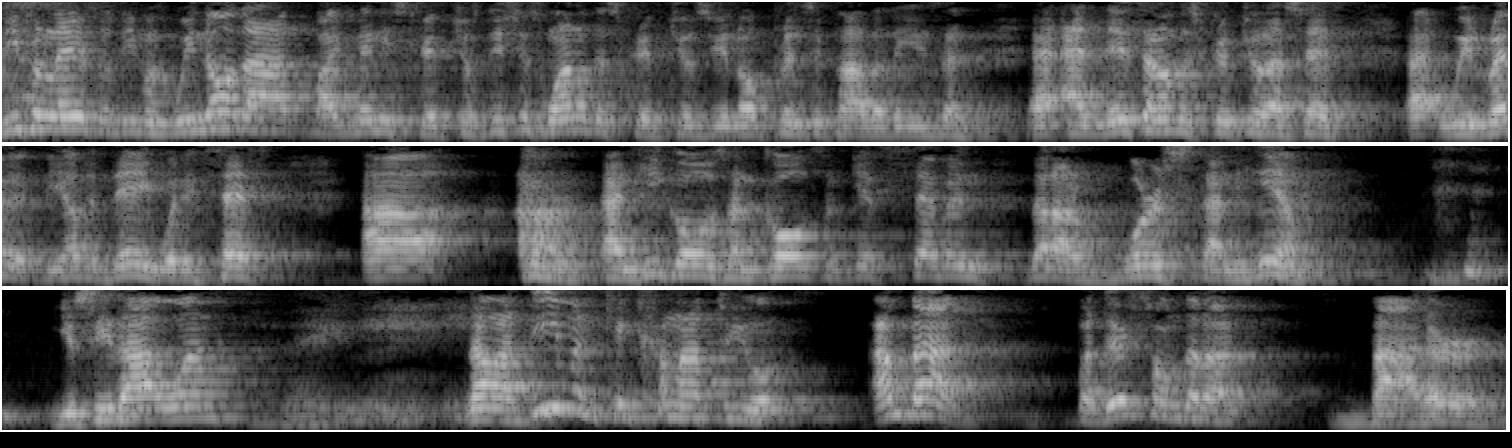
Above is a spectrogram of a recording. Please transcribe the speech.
different layers of demons. We know that by many scriptures. This is one of the scriptures, you know, principalities. And, and there's another scripture that says, uh, we read it the other day, where it says, uh, and he goes and goes and gets seven that are worse than him. You see that one? Now, a demon can come up to you. I'm bad, but there's some that are badder.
